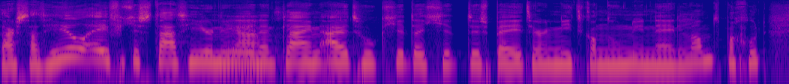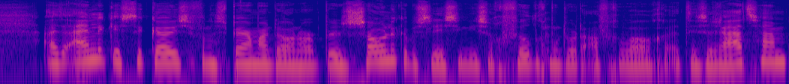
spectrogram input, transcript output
Daar staat heel eventjes, staat hier nu Ja. in een klein uithoekje dat je het dus beter niet kan doen in Nederland. Maar goed, uiteindelijk is de keuze van een spermadonor een persoonlijke beslissing die zorgvuldig moet worden afgewogen. Het is raadzaam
